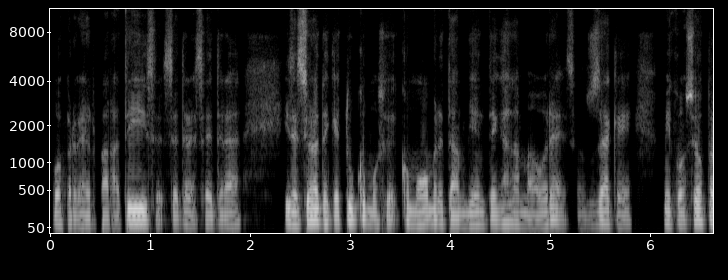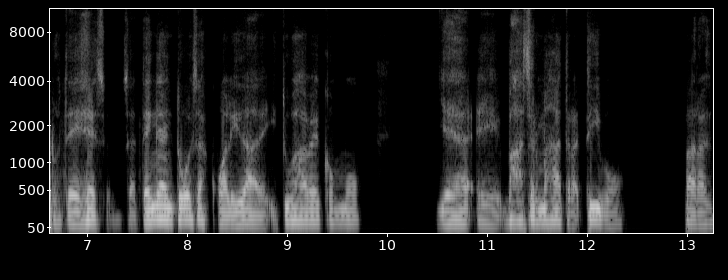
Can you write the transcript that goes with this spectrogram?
puedes proveer para ti, etcétera, etcétera. Y cerciórate que tú como, como hombre también tengas la madurez. O sea que mi consejo para ustedes es eso. O sea, tengan todas esas cualidades y tú vas a ver cómo ya eh, vas a ser más atractivo para,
